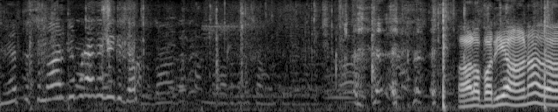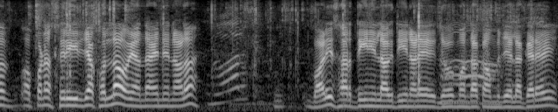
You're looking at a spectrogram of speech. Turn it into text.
ਮੈਂ ਤਾਂ ਸਮਾਰ ਕੇ ਬਣਾ ਕੇ ਲੈ ਕੇ ਜਾ ਹਾਲ ਵਧੀਆ ਆ ਨਾ ਆਪਣਾ ਸਰੀਰ ਜਾਂ ਖੁੱਲਾ ਹੋ ਜਾਂਦਾ ਇਹਨੇ ਨਾਲ। ਬਾਹਲੀ ਸਰਦੀ ਨਹੀਂ ਲੱਗਦੀ ਨਾਲੇ ਜੋ ਬੰਦਾ ਕੰਮ ਜੇ ਲੱਗਾ ਰਹੇ।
